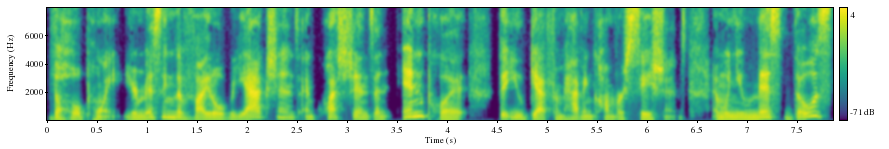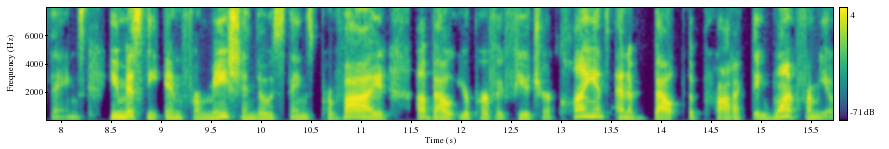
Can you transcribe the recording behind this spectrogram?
the whole point. You're missing the vital reactions and questions and input that you get from having conversations. And when you miss those things, you miss the information those things provide about your perfect future clients and about the product they want from you.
